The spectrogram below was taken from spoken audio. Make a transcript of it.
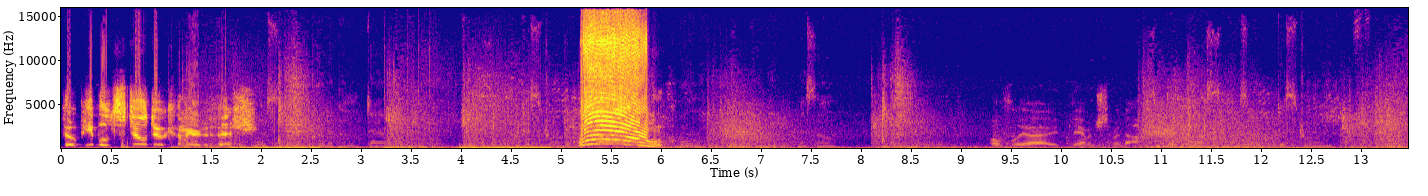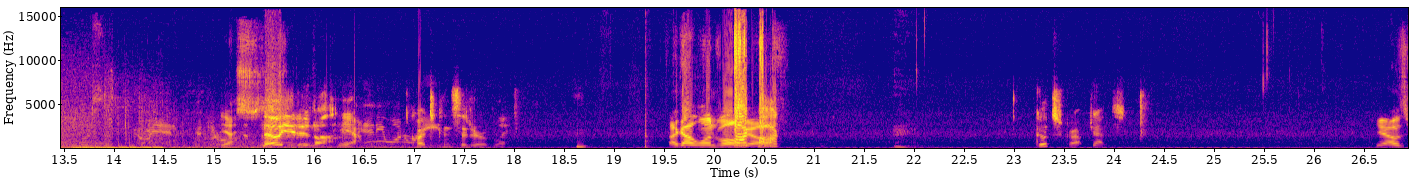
Though people still do come here to fish. Torso critical damage. Destroyed. Woo! Rolling incoming missile. Hopefully I damaged him enough. Yes. No, you did not. Yeah, quite considerably. I got one volley Fuck, off. fuck. Good scrap, gents. Yeah, I was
